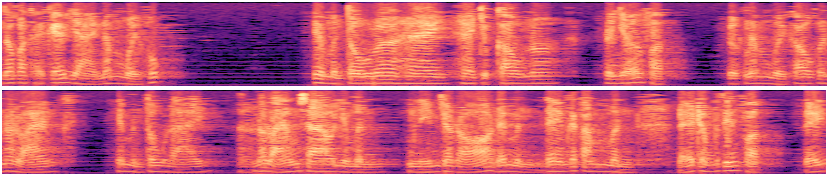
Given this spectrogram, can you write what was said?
nó có thể kéo dài năm mười phút. Nhưng mình tu hai hai chục câu nó nó nhớ phật được năm mười câu cái nó loạn cái mình tu lại. À, nó loạn không sao giờ mình niệm cho rõ để mình đem cái tâm mình để trong cái tiếng phật để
